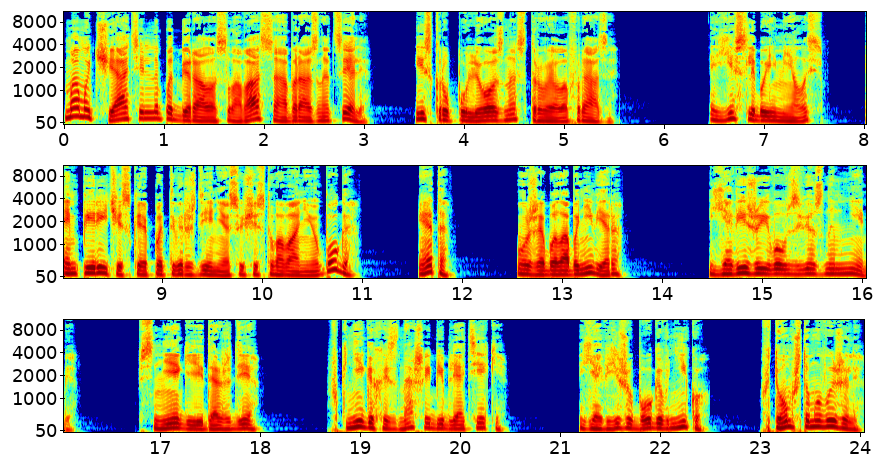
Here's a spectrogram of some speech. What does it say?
мама тщательно подбирала слова сообразно цели и скрупулезно строила фразы. Если бы имелось эмпирическое подтверждение существованию Бога, это уже была бы не вера. Я вижу его в звездном небе, в снеге и дожде, в книгах из нашей библиотеки. Я вижу Бога в Нику, в том, что мы выжили.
